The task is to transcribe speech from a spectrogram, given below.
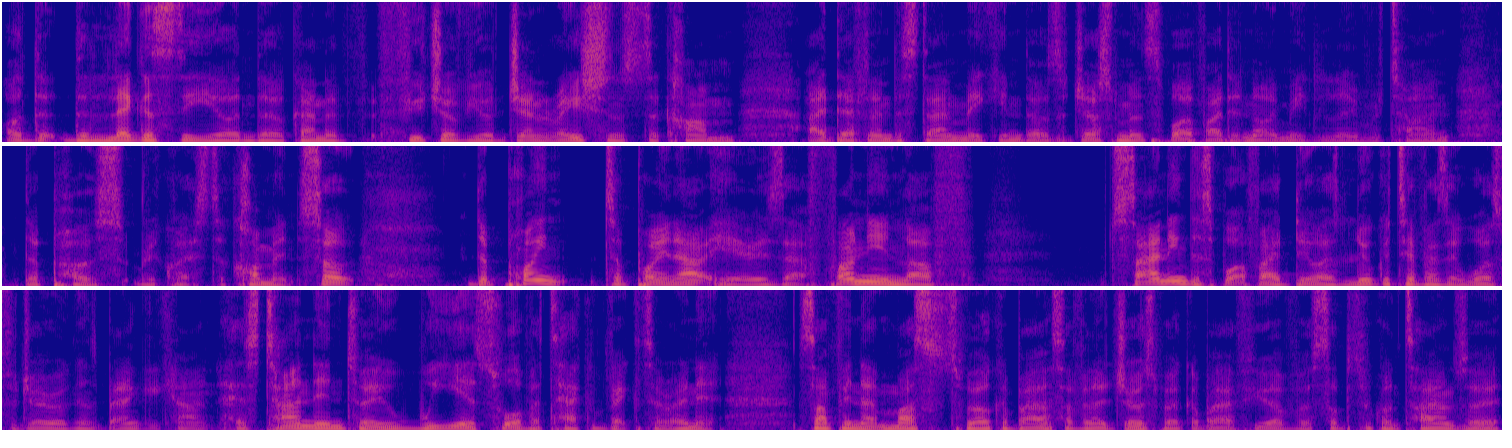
or the, the legacy and the kind of future of your generations to come i definitely understand making those adjustments. But if i did not immediately return the post request to comment? So the point to point out here is that funny enough signing the Spotify deal, as lucrative as it was for Joe Rogan's bank account, has turned into a weird sort of attack vector in it. Something that Musk spoke about, something that Joe spoke about a few other subsequent times, where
